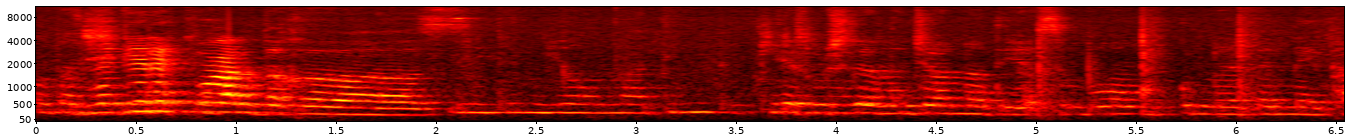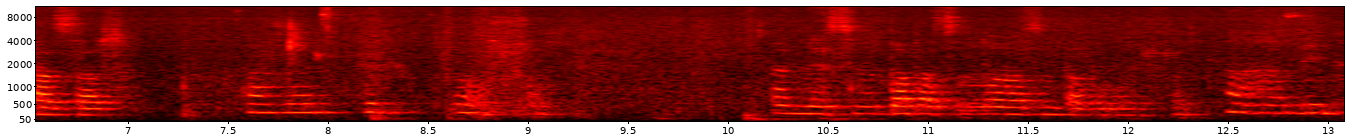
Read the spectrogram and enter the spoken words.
O da Ne şey gerek vardı kız. Dedim de. Geçmişlerinin canına diyesin. Bu günlerden ne pazar. Pazar Olsun. Annesinin babasının ağzında bulunsun. Amin.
